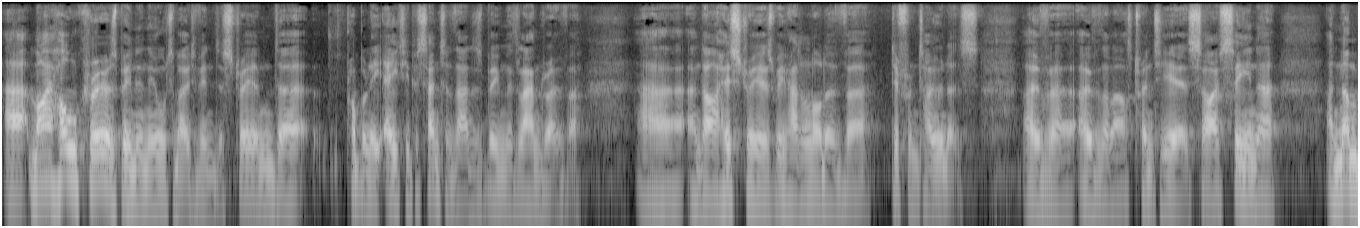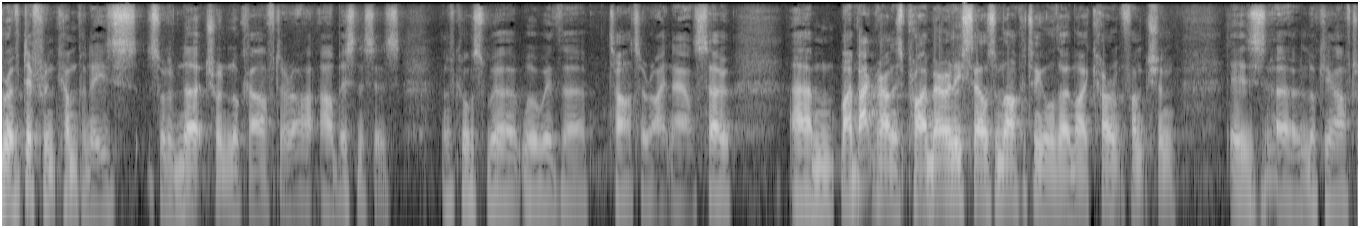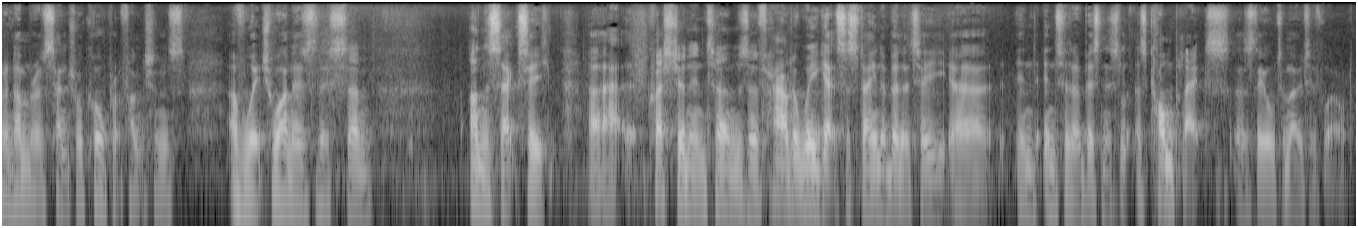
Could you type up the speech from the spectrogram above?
Uh, my whole career has been in the automotive industry, and uh, probably 80% of that has been with Land Rover. Uh, and our history is we've had a lot of uh, different owners over, over the last 20 years. So I've seen a, a number of different companies sort of nurture and look after our, our businesses. And of course, we're, we're with uh, Tata right now. So my background is primarily sales and marketing, although my current function is uh, looking after a number of central corporate functions, of which one is this um, unsexy uh, question in terms of how do we get sustainability uh, into a business as complex as the automotive world.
